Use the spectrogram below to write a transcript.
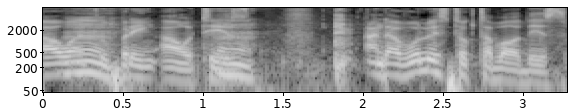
I want mm. to bring out is, mm. and I've always talked about this,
